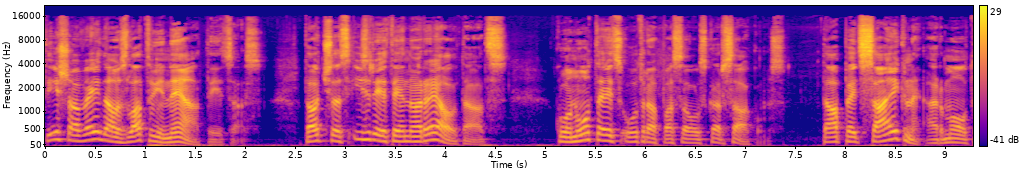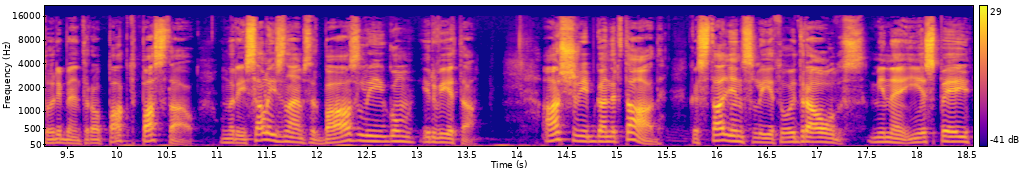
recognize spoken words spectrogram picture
tiešā veidā uz Latviju neatiecās, taču tas izrietēja no realitātes, ko noteica Otrā pasaules kara sākums. Tāpēc saikne ar Molotovu-Ribbentropa paktu pastāv, un arī salīdzinājums ar bāzi līgumu ir vietā. Atšķirība gan ir tāda, ka Staļins lietoja draudus, minēja iespēju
